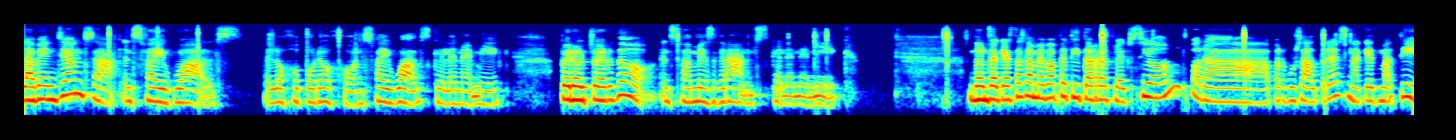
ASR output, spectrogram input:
La venjança ens fa iguals, el ojo por ojo ens fa iguals que l'enemic, però el perdó ens fa més grans que l'enemic. Doncs aquesta és la meva petita reflexió per a, per vosaltres en aquest matí,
